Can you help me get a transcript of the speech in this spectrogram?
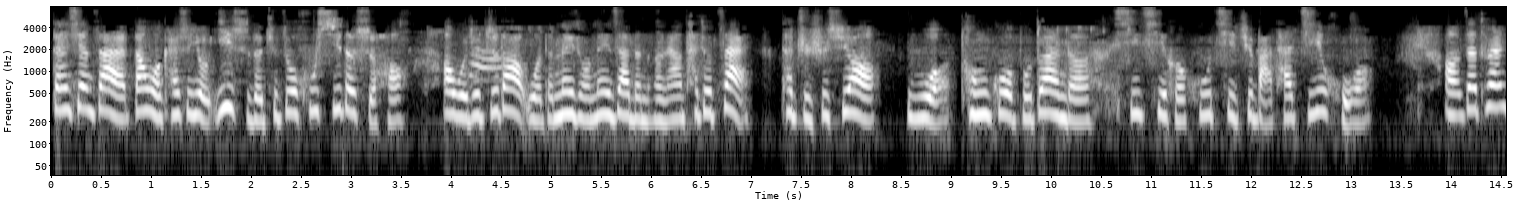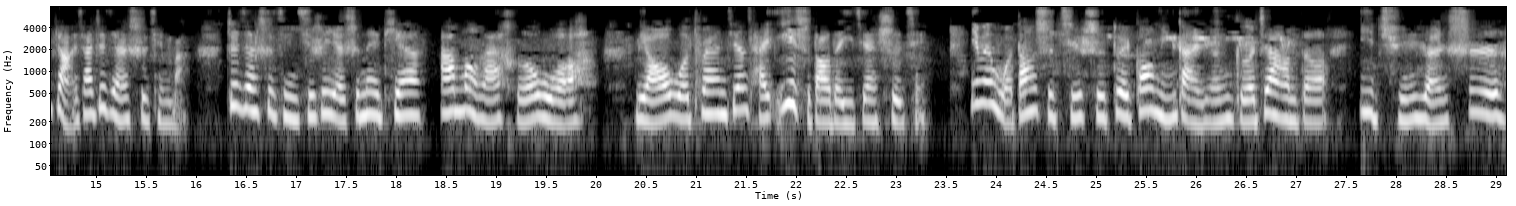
但现在当我开始有意识的去做呼吸的时候，啊，我就知道我的那种内在的能量它就在，它只是需要。我通过不断的吸气和呼气去把它激活。哦，再突然讲一下这件事情吧。这件事情其实也是那天阿梦来和我聊，我突然间才意识到的一件事情。因为我当时其实对高敏感人格这样的一群人是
